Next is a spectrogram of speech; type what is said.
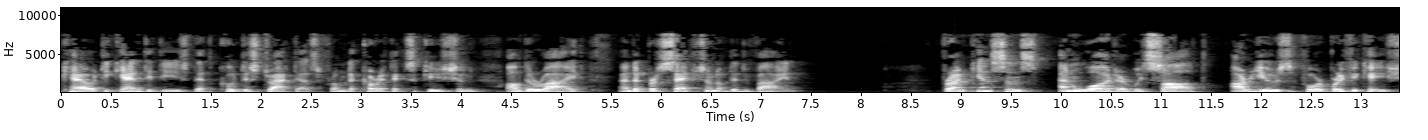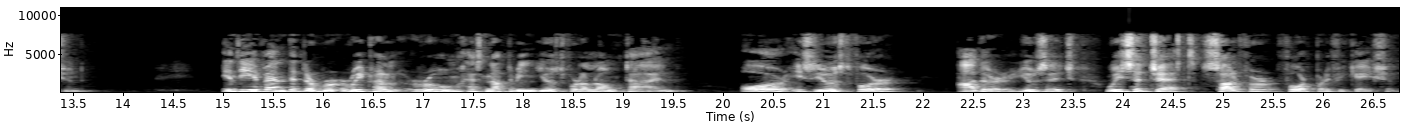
chaotic entities that could distract us from the correct execution of the rite and the perception of the divine. Frankincense and water with salt are used for purification. In the event that the ritual room has not been used for a long time or is used for other usage, we suggest sulfur for purification.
